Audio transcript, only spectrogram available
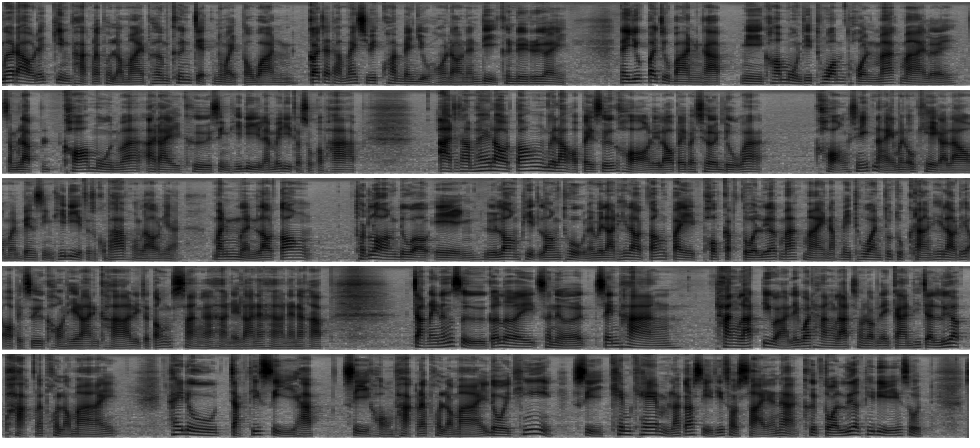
เมื่อเราได้กินผักและผลไม้เพิ่มขึ้น 7 หน่วยต่อวัน ก็จะทำให้ชีวิตความเป็นอยู่ของเรานั้นดีขึ้นเรื่อยๆ ในยุคปัจจุบันครับ มีข้อมูลที่ท่วมท้นมากมายเลยสำหรับข้อมูลว่าอะไรคือสิ่งที่ดีและไม่ดีต่อสุขภาพ อาจจะทำให้เราต้องเวลาออกไปซื้อของหรือเราไปเผชิญดูว่าของชนิดไหนมันโอเคกับเรา มันเป็นสิ่งที่ดีต่อสุขภาพของเราเนี่ย มันเหมือนเราต้องทดลองดูเอาเอง หรือลองผิดลองถูกในเวลาที่เราต้องไปพบกับตัวเลือกมากมาย นับไม่ถ้วนทุกๆ ครั้งที่เราได้ออกไปซื้อของที่ร้านค้า หรือจะต้องสั่งอาหารในร้านอาหารนะครับ จากในหนังสือก็เลยเสนอเส้นทางางลัดดีกว่า เรียกว่าทางลัดสำหรับในการที่จะเลือกผักและผลไม้ ให้ดูจากที่สีครับสีของผักและผลไม้ โดยที่สีเข้มๆ แล้วก็สีที่สดใสนั่นนะคือตัวเลือกที่ดีที่สุด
